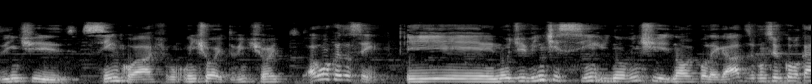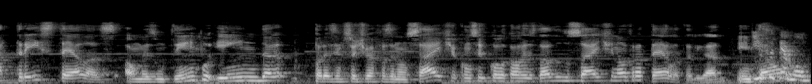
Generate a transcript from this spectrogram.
25, acho, 28, 28, alguma coisa assim. E no de 25, no 29 polegadas eu consigo colocar três telas ao mesmo tempo e ainda, por exemplo, se eu estiver fazendo um site, eu consigo colocar o resultado do site na outra tela, tá ligado? Isso que é bom.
